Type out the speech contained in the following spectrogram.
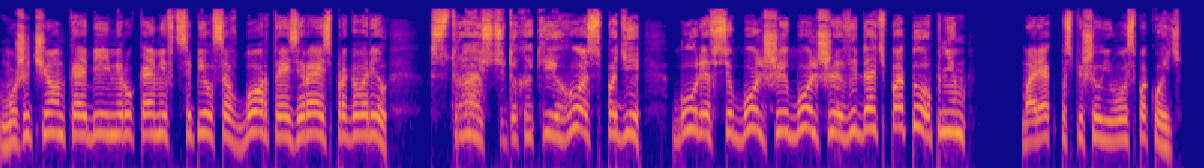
Мужичонка обеими руками вцепился в борт и, озираясь, проговорил — «Страсти-то какие, господи! Буря все больше и больше, видать, потопнем!» Моряк поспешил его успокоить.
